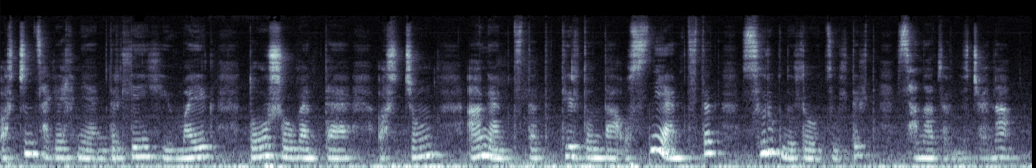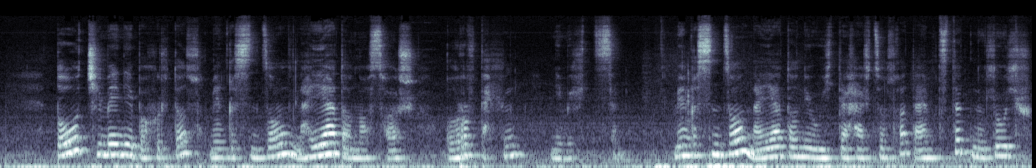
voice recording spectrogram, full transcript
орчин цагийнхны амьдралын хэв маяг дуу шуугантай орчин ан амьтдад тэр дундаа усны амьтдад сөрөг нөлөө үзүүлдэгт санаа зовниж байна. Дуу чимээний бохирдол 1980-аад оноос хойш 3 дахин нэмэгдсэн. 1980-аад оны үетэй харьцуулахад амьтдад нөлөөлөх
